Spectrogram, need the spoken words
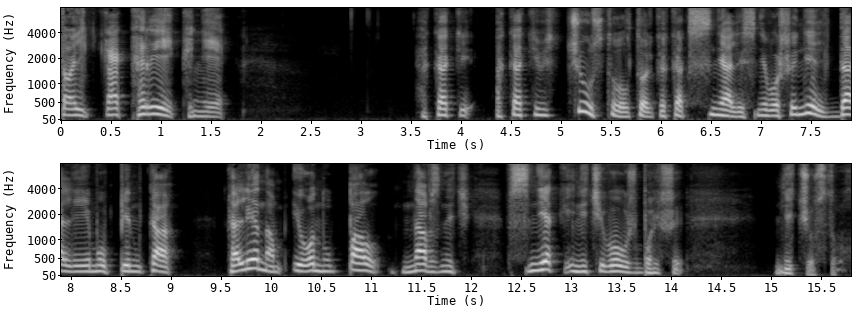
только крикни!» Акакий Акакевич чувствовал только, как сняли с него шинель, дали ему пинка коленом, и он упал навзничь в снег и ничего уж больше не чувствовал.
